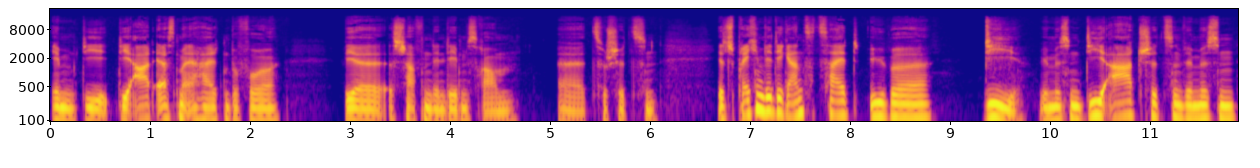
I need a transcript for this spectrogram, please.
eben die, die Art erstmal erhalten, bevor wir es schaffen, den Lebensraum äh, zu schützen. Jetzt sprechen wir die ganze Zeit über die. Wir müssen die Art schützen, wir müssen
